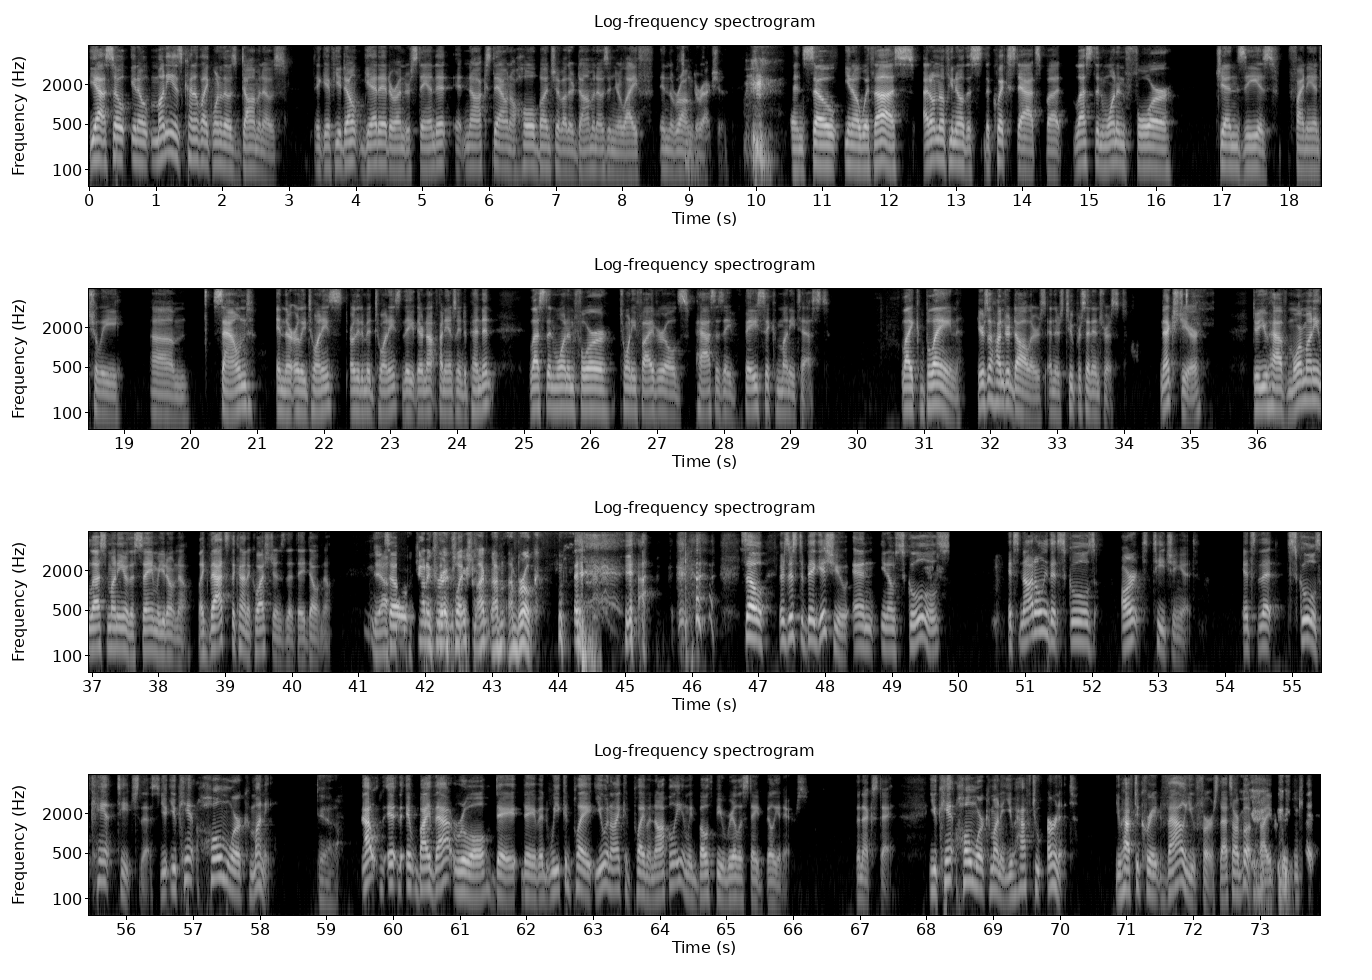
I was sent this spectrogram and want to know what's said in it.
Yeah. So, you know, money is kind of like one of those dominoes. Like if you don't get it or understand it, it knocks down a whole bunch of other dominoes in your life in the wrong direction. and so, you know, with us, I don't know if you know this the quick stats, but less than one in four Gen Z is financially um, sound in their early 20s, early to mid 20s. They they're not financially independent less than one in four 25 year olds passes a basic money test. Like Blaine, here's a hundred dollars and there's 2% interest. Next year, do you have more money, less money, or the same, or you don't know? Like that's the kind of questions that they don't know. Yeah. So accounting for inflation, I'm, I'm, I'm broke. yeah. so there's just a big issue. And, you know, schools, it's not only that schools aren't teaching it, it's that schools can't teach this. You, you can't homework money. Yeah. That it, it, by that rule, Dave, David, we could play. You and I could play Monopoly, and we'd both be real estate billionaires the next day. You can't homework money. You have to earn it. You have to create value first. That's our book, Value Creation Kid.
